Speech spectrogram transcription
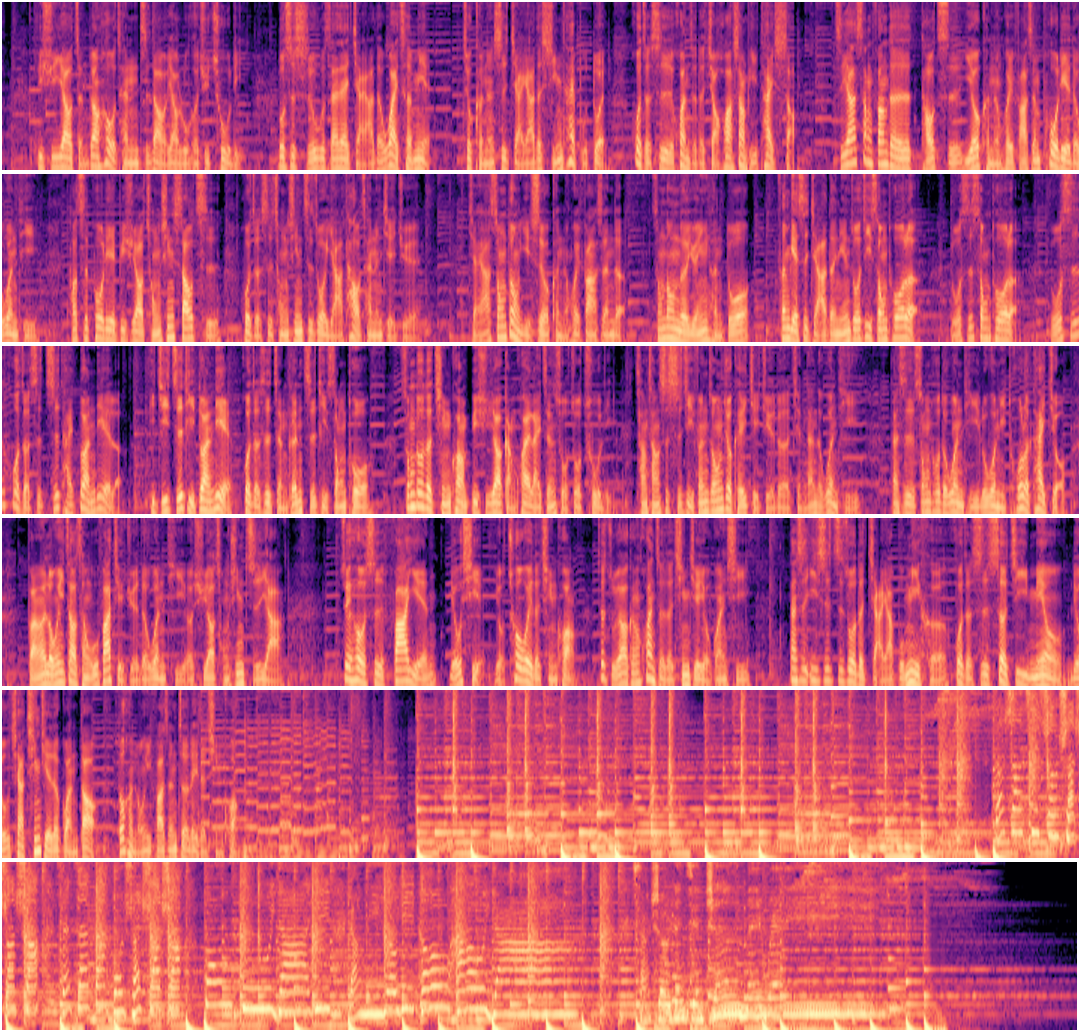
必须要诊断后才能知道要如何去处理。若是食物塞在假牙的外侧面，就可能是假牙的形态不对，或者是患者的角化上皮太少。植牙上方的陶瓷也有可能会发生破裂的问题，陶瓷破裂必须要重新烧瓷，或者是重新制作牙套才能解决。假牙松动也是有可能会发生的。松动的原因很多，分别是假的粘着剂松脱了、螺丝松脱了、螺丝或者是支台断裂了，以及植体断裂或者是整根植体松脱。松脱的情况必须要赶快来诊所做处理，常常是十几分钟就可以解决的简单的问题。但是松脱的问题，如果你拖了太久，反而容易造成无法解决的问题，而需要重新植牙。最后是发炎、流血、有臭味的情况。这主要跟患者的清洁有关系，但是医师制作的假牙不密合，或者是设计没有留下清洁的管道，都很容易发生这类的情况。早上起床刷刷刷，三餐饭后刷刷刷。这人间真美味。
